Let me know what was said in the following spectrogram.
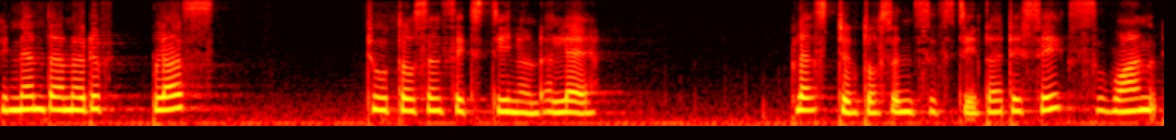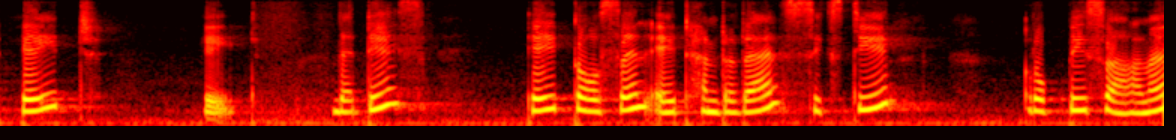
പിന്നെ എന്താണ്? ഒരു പ്ലസ് ടു തൗസൻഡ് സിക്സ്റ്റീൻ ഉണ്ട് അല്ലേ? Plus two thousand sixteen that is six one eight eight that is eight thousand eight hundred and sixteen റുപ്പീസാണ്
